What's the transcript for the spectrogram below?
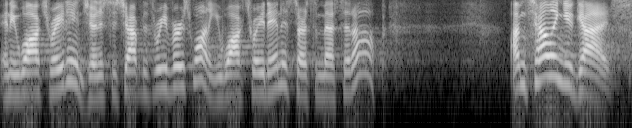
And he walks right in. Genesis chapter 3, verse 1. He walks right in and starts to mess it up. I'm telling you guys,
